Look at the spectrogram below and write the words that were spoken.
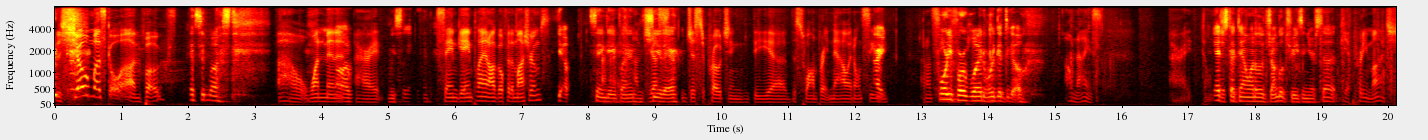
The show must go on, folks. yes, it must. Oh, one minute. Oh. All right. Same game plan. I'll go for the mushrooms. Yep, same game plan. I'm See just you there. just approaching the uh, the swamp right now. I don't see. All right. I don't see. 44 wood. We're good to go. Oh, nice. All right. Don't Yeah, just cut down one of those jungle trees and you're set. Yeah, pretty much.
